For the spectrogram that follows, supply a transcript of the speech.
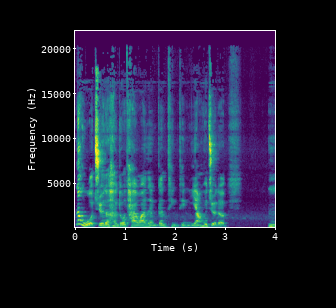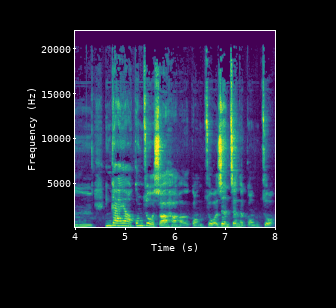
那我觉得很多台湾人跟婷婷一样会觉得。嗯，应该要工作的时候好好的工作，认真的工作；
